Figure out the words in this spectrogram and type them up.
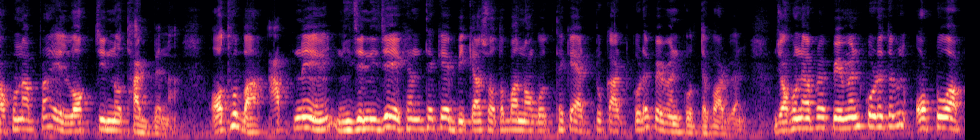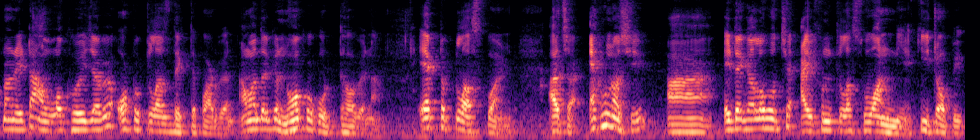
তখন আপনার এই লক চিহ্ন থাকবে না। অথবা আপনি নিজে নিজে এখান থেকে বিকাশ অথবা নগদ থেকে অ্যাড টু কাট করে পেমেন্ট করতে পারবেন। যখন আপনি পেমেন্ট করে দেবেন অটো আপনার এটা আনলক হয়ে যাবে অটো ক্লাস দেখতে পারবেন। আমাদেরকে নকও করতে হবে না। একটা প্লাস পয়েন্ট আচ্ছা এখন আসি এটা গেল হচ্ছে আইফোন ক্লাস ওয়ান নিয়ে, কি টপিক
